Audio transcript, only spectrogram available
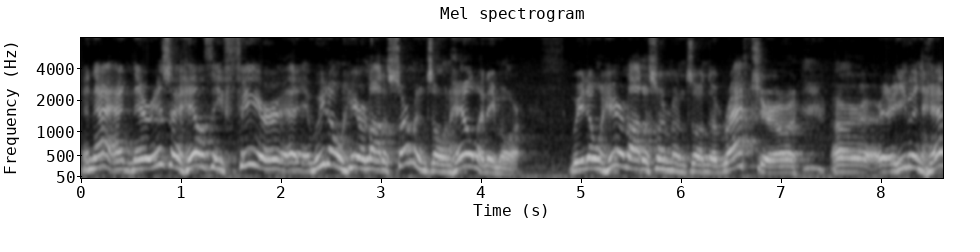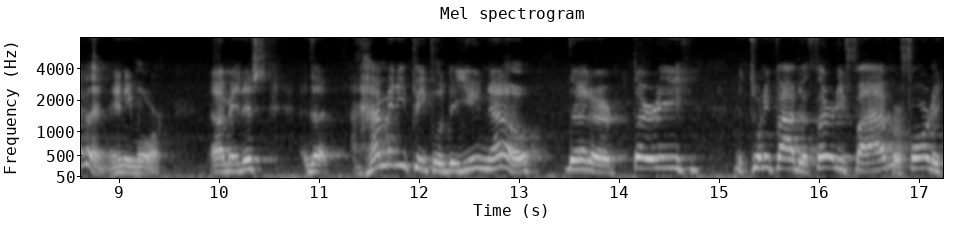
and, that, and there is a healthy fear. Uh, we don't hear a lot of sermons on hell anymore. We don't hear a lot of sermons on the rapture or, or, or even heaven anymore. I mean, it's the, how many people do you know that are 30, 25 to 35 or 40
